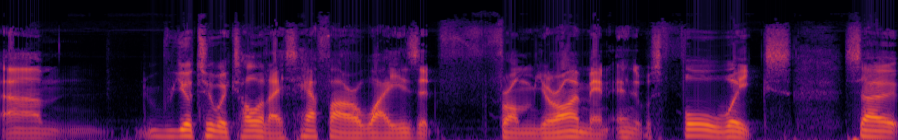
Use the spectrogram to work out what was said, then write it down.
um, your two weeks holidays. How far away is it from your Ironman? And it was four weeks. So,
